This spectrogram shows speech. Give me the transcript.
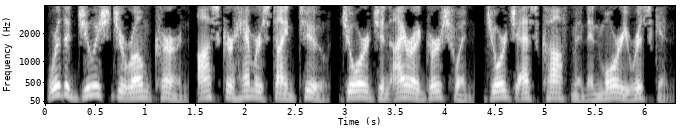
were the Jewish Jerome Kern, Oscar Hammerstein II, George and Ira Gershwin, George S. Kaufman and Morrie Ryskind.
